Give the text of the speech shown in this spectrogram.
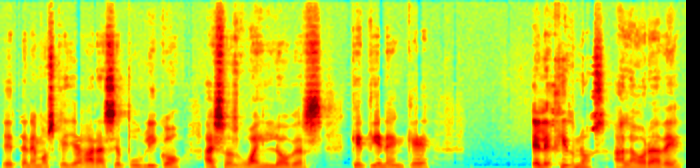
eh, tenemos que llegar a ese público, a esos wine lovers que tienen que elegirnos a la hora de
